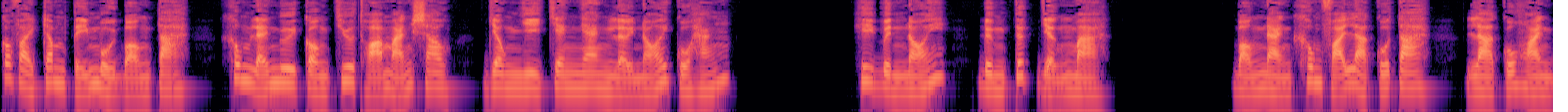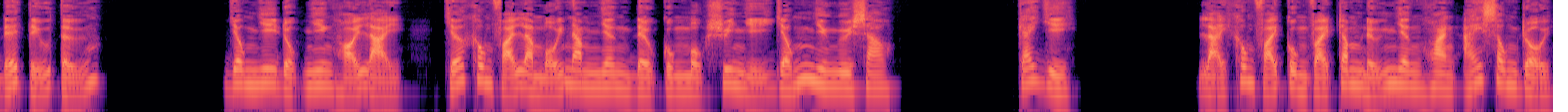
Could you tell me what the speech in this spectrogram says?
Có vài trăm tỷ mùi bọn ta, không lẽ ngươi còn chưa thỏa mãn sao? Dông Nhi chen ngang lời nói của hắn. Hi Bình nói, đừng tức giận mà. Bọn nàng không phải là của ta, là của hoàng đế tiểu tử. Dông Nhi đột nhiên hỏi lại, chớ không phải là mỗi nam nhân đều cùng một suy nghĩ giống như ngươi sao? Cái gì? Lại không phải cùng vài trăm nữ nhân hoang ái xong rồi,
